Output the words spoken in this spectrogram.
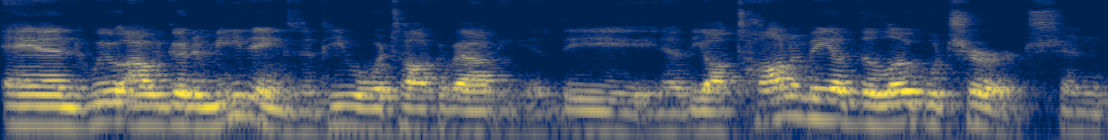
And we, I would go to meetings, and people would talk about the, you know, the autonomy of the local church, and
